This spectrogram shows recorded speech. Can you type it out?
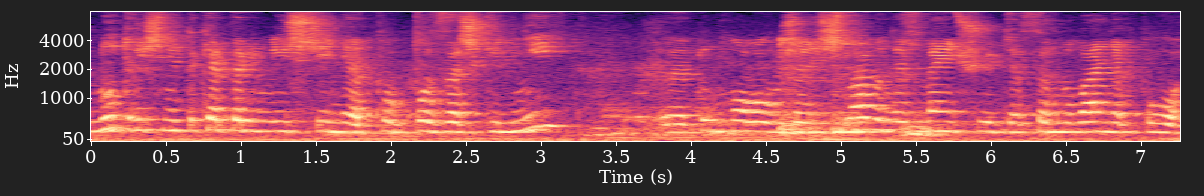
внутрішнє таке переміщення по позашкільній. Е, Тут мова вже йшла, вони зменшують асигнування по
